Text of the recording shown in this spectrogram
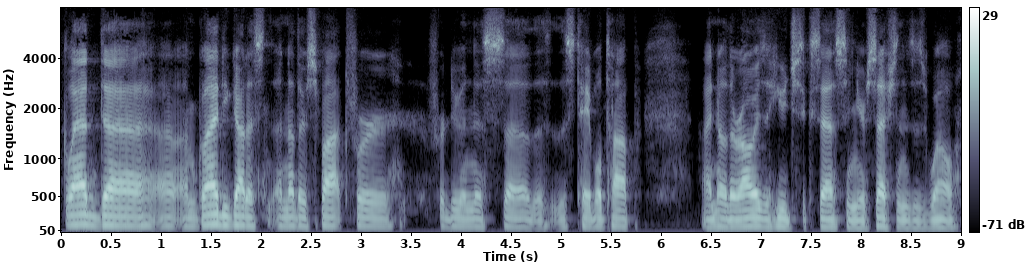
Glad. Uh, I'm glad you got us another spot for for doing this uh, this, this tabletop. I know they're always a huge success in your sessions as well.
